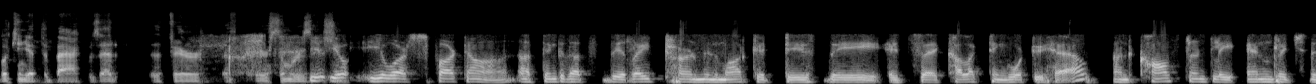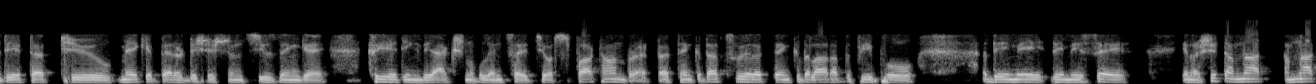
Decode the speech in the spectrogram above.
looking at the back. Was that a fair, a fair summarization. You, you, you, are spot on. I think that's the right term in the market is the it's uh, collecting what you have and constantly enrich the data to make a better decisions using a, creating the actionable insights. You're spot on, Brett. I think that's where I think a lot of the people they may they may say you know, shit, I'm not, I'm not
